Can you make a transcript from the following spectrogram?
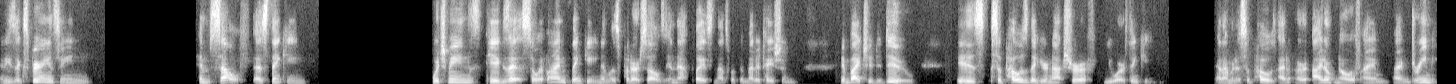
And he's experiencing himself as thinking, which means he exists. So if I'm thinking, and let's put ourselves in that place, and that's what the meditation invites you to do, is suppose that you're not sure if you are thinking. And I'm going to suppose I don't, or I don't know if I am I'm dreaming.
